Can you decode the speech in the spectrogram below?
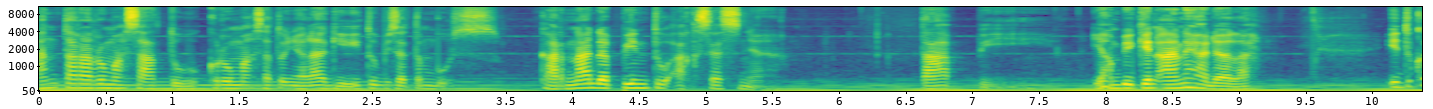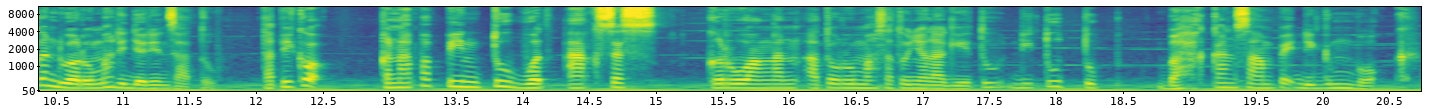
antara rumah satu ke rumah satunya lagi itu bisa tembus karena ada pintu aksesnya. Tapi yang bikin aneh adalah itu kan dua rumah dijadiin satu. Tapi kok kenapa pintu buat akses ke ruangan atau rumah satunya lagi itu ditutup bahkan sampai digembok?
